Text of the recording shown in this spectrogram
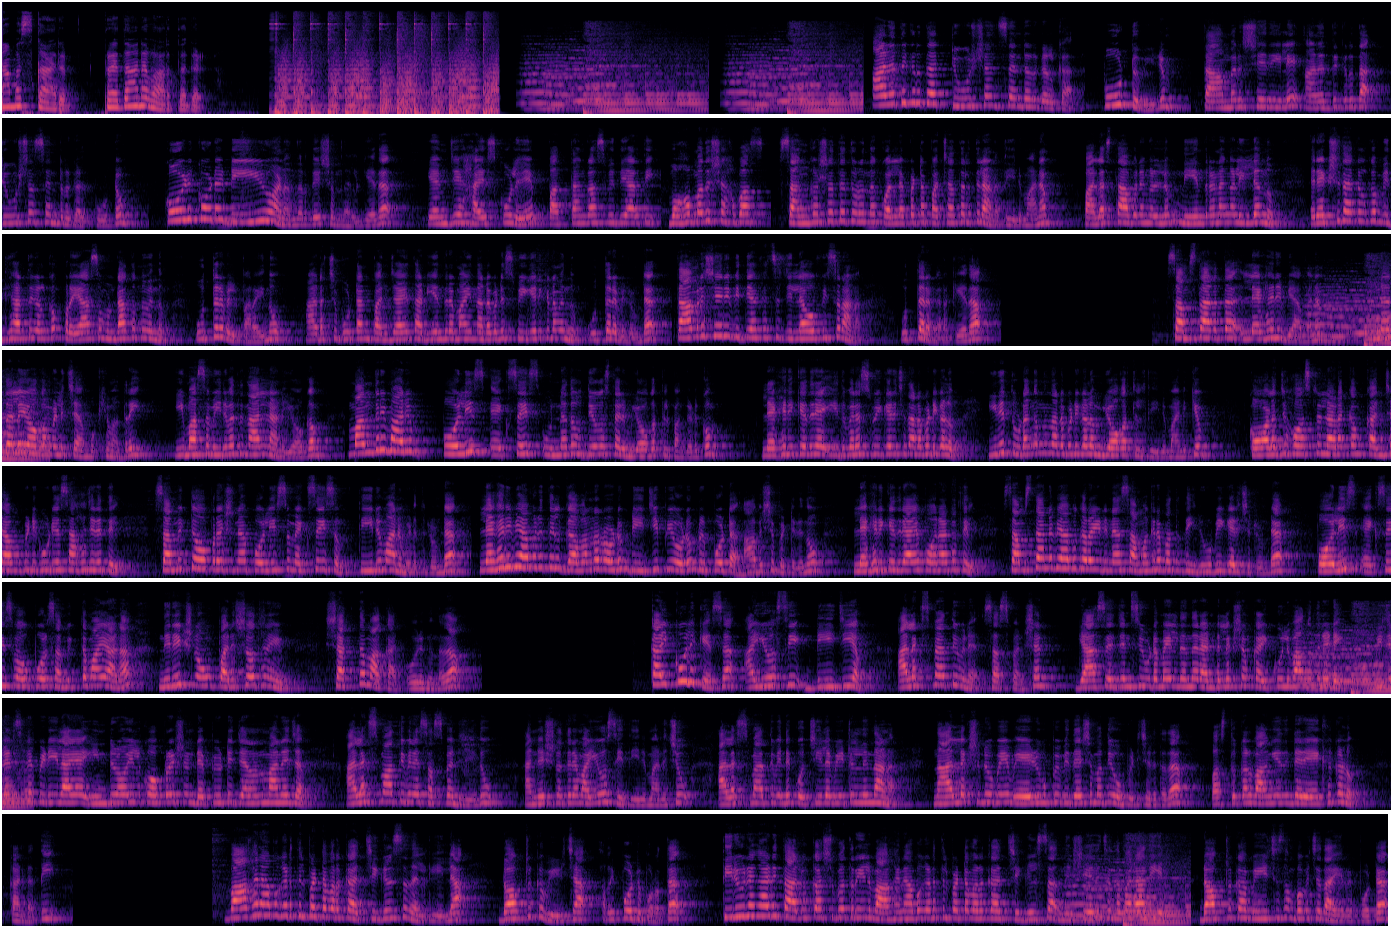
നമസ്കാരം. പ്രധാന വാർത്തകൾ. അനധികൃത ട്യൂഷൻ സെന്ററുകൾക്ക് പൂട്ടുവീഴും. താമരശ്ശേരിയിലെ അനധികൃത ട്യൂഷൻ സെന്ററുകൾ പൂട്ടും. കോഴിക്കോട് ഡി യു ആണ് നിർദ്ദേശം നൽകിയത്. എം ജെ ഹൈസ്കൂളിലെ പത്താം ക്ലാസ് വിദ്യാർത്ഥി മുഹമ്മദ് ഷഹബാസ് സംഘർഷത്തെ തുടർന്ന് കൊല്ലപ്പെട്ട പശ്ചാത്തലത്തിലാണ് തീരുമാനം. പല സ്ഥാപനങ്ങളിലും നിയന്ത്രണങ്ങളില്ലെന്നും രക്ഷിതാക്കൾക്കും വിദ്യാർത്ഥികൾക്കും പ്രയാസമുണ്ടാക്കുന്നുവെന്നും ഉത്തരവിൽ പറയുന്നു. അടച്ചുപൂട്ടാൻ പഞ്ചായത്ത് അടിയന്തരമായി നടപടി സ്വീകരിക്കണമെന്നും ഉത്തരവിലുണ്ട്. താമരശ്ശേരി വിദ്യാഭ്യാസ ജില്ലാ ഓഫീസറാണ് ഉത്തരവിറക്കിയത്. സംസ്ഥാനത്ത് ലഹരി വ്യാപനം. ഉന്നതതല യോഗം വിളിച്ച മുഖ്യമന്ത്രി. ഈ മാസം ഇരുപത്തിനാലിനാണ് യോഗം. മന്ത്രിമാരും പോലീസ് എക്സൈസ് ഉന്നത ഉദ്യോഗസ്ഥരും യോഗത്തിൽ പങ്കെടുക്കും. ലഹരിക്കെതിരെ ഇതുവരെ സ്വീകരിച്ച നടപടികളും ഇനി തുടങ്ങുന്ന നടപടികളും യോഗത്തിൽ തീരുമാനിക്കും. കോളേജ് ഹോസ്റ്റൽ അടക്കം കഞ്ചാവ് പിടികൂടിയ സാഹചര്യത്തിൽ സംയുക്ത ഓപ്പറേഷന് പോലീസും എക്സൈസും തീരുമാനമെടുത്തിട്ടുണ്ട്. ലഹരി വ്യാപനത്തിൽ ഗവർണറോടും ഡി ജി പിയോടും റിപ്പോർട്ട് ആവശ്യപ്പെട്ടിരുന്നു. ലഹരിക്കെതിരായ പോരാട്ടത്തിൽ സംസ്ഥാന വ്യാപക റെയ്ഡിന് സമഗ്ര പദ്ധതി രൂപീകരിച്ചിട്ടുണ്ട്. പോലീസ് എക്സൈസ് വകുപ്പുകൾ സംയുക്തമായാണ് നിരീക്ഷണവും പരിശോധനയും ശക്തമാക്കാൻ ഒരുങ്ങുന്നത്. കൈക്കൂലി case I O C D G M Alex മാത്യുവിന് suspension. Gas agency ഉടമയിൽ നിന്ന് രണ്ട് ലക്ഷം കൈക്കൂലി വാങ്ങുന്നതിനിടെ വിജിലൻസിന്റെ പിടിയിലായ Indian oil corporation deputy general manager Alex മാത്യുവിനെ suspend ചെയ്തു. അന്വേഷണത്തിനും ഐ ഒ സി തീരുമാനിച്ചു. അലക്സ് മാത്യുവിന്റെ കൊച്ചിയിലെ വീട്ടിൽ നിന്നാണ് നാല് ലക്ഷം രൂപയും ഏഴ് കുപ്പി വിദേശമദ്യവും പിടിച്ചെടുത്തത്. വസ്തുക്കൾ വാങ്ങിയതിന്റെ രേഖകളും കണ്ടെത്തി. വാഹനാപകടത്തിൽപ്പെട്ടവർക്ക് ചികിത്സ നൽകിയില്ല. ഡോക്ടർക്ക് വീഴ്ച. റിപ്പോർട്ട് പുറത്ത്. തിരൂരങ്ങാടി താലൂക്ക് ആശുപത്രിയിൽ വാഹനാപകടത്തിൽപ്പെട്ടവർക്ക് ചികിത്സ നിഷേധിച്ചെന്ന പരാതിയിൽ ഡോക്ടർക്ക് വീഴ്ച സംഭവിച്ചതായി റിപ്പോർട്ട്.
